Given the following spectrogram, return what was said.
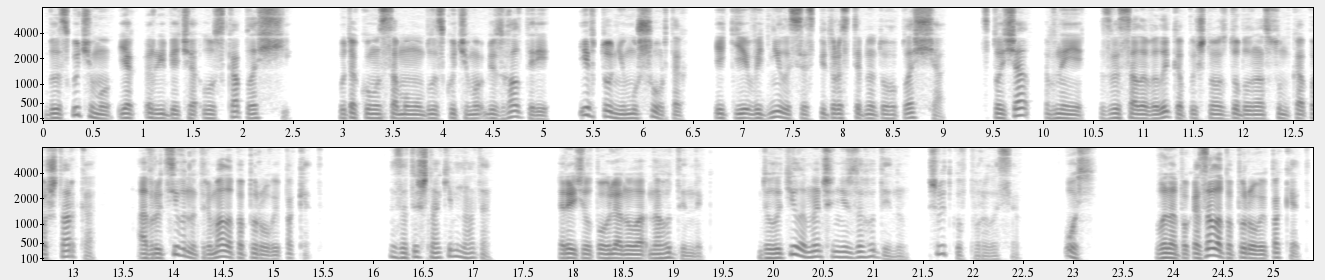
блискучому, як рибяча луска плащі, у такому самому блискучому бюзгалтері і в тоньому шортах, які виднілися з під розстебнутого плаща. З плеча в неї звисала велика пишно оздоблена сумка поштарка, а в руці вона тримала паперовий пакет. Затишна кімната. Рейчел поглянула на годинник. Долетіла менше, ніж за годину. Швидко впоралася. Ось. Вона показала паперовий пакет.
